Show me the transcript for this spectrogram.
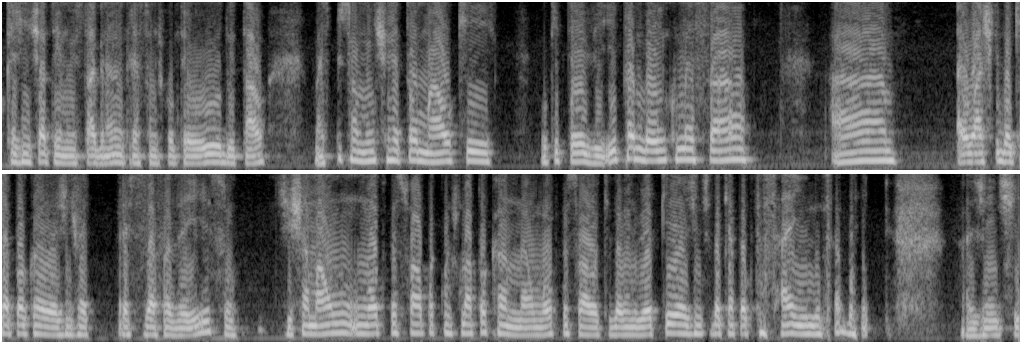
o que a gente já tem no Instagram, criação de conteúdo e tal, mas principalmente retomar o que o que teve e também começar a eu acho que daqui a pouco a gente vai precisar fazer isso, de chamar um, um outro pessoal para continuar tocando, né? Um outro pessoal aqui da UNB, porque a gente daqui a pouco tá saindo também. A gente,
